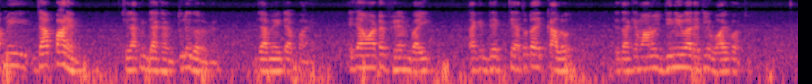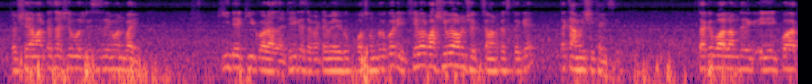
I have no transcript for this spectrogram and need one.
আপনি যা পারেন, সেটা আপনি দেখান, তুলে ধরবেন যে আমি এটা পারি। এই যে আমার একটা ফ্রেন্ড বাইক তাকে দেখতে এতটাই কালো যে তাকে মানুষ দিনই বার দেখলে ভয় পেত। তো সে আমার কাছে এসে বলতেছে যে ইমন ভাই, কী দিয়ে কী করা যায়? ঠিক আছে আমি একটা মেয়ে খুব পছন্দ করি, সে এবার বাসি মানুষ শিখছে আমার কাছ থেকে, তাকে আমি শিখাইছি। তাকে বললাম যে, এই এই কর।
